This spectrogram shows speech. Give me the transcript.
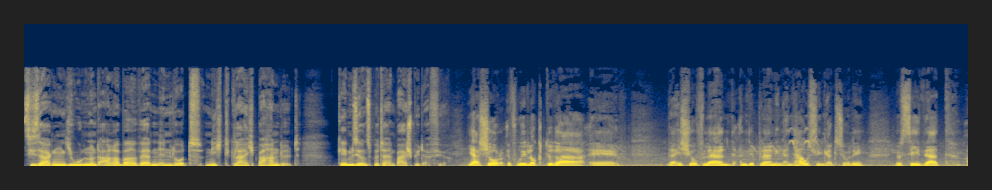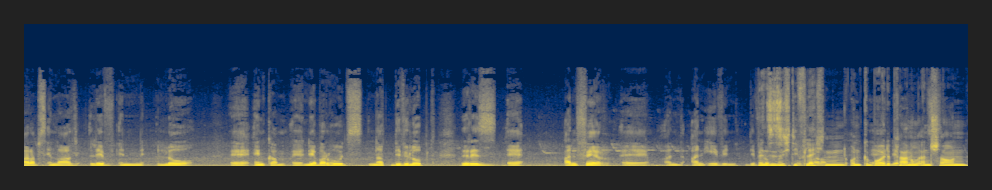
Sie sagen, Juden und Araber werden in Lot nicht gleich behandelt. Geben Sie uns bitte ein Beispiel dafür. Ja, sure. If we look to the uh the issue of land and the planning and housing actually, you see that Arabs in large live in low uh, income uh, neighborhoods, not developed. There is uh, Wenn Sie sich die Flächen- und Gebäudeplanung anschauen,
